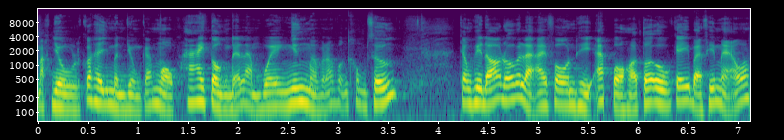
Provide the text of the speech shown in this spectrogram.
Mặc dù có thể mình dùng cả một, hai tuần để làm quen, nhưng mà nó vẫn không sướng trong khi đó đối với lại iPhone thì Apple họ tối ưu cái bàn phím ảo á,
